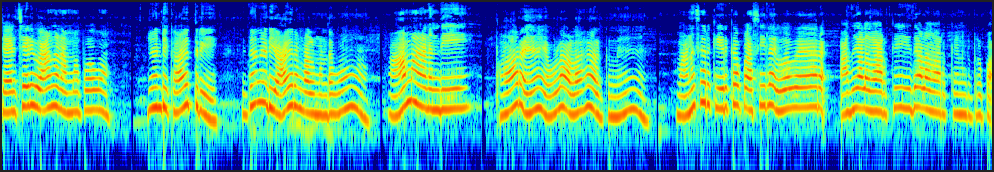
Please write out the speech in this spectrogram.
சரி சரி வாங்க நம்ம போவோம். ஏண்டி காயத்ரி இதானடி ஆயிரங்கால் மண்டபம்? ஆமா ஆனந்தி. பாரு எவ்வளோ அழகா இருக்குன்னு. மனுஷருக்கு இருக்க பசியில இவ வேற. அது அழகா இருக்கு இது அழகா இருக்குன்னு இருப்பா.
